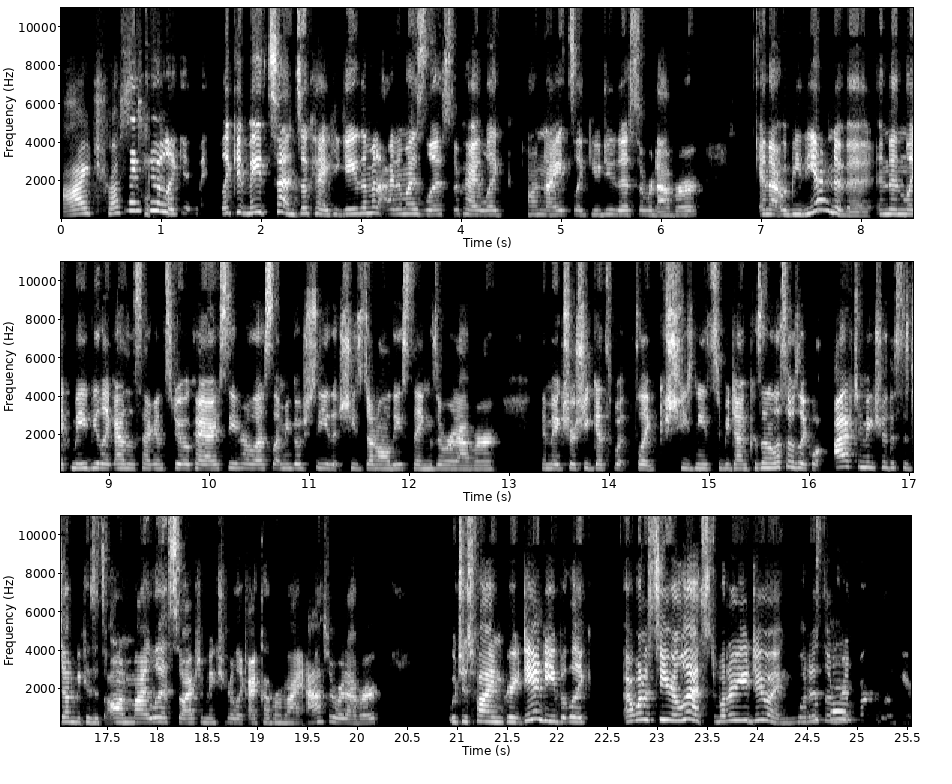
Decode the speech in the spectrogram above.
I trust Same him. too. Like it, like it made sense. Okay, he gave them an itemized list. Okay, like on nights, like you do this or whatever, and that would be the end of it. And then like maybe like as a second stew, okay, I see her list. Let me go see that she's done all these things or whatever, and make sure she gets what like she needs to be done. Because then Alissa was like, well, I have to make sure this is done because it's on my list, so I have to make sure like I cover my ass or whatever, which is fine, great dandy. But like, I want to see your list. What are you doing? What is But the real workload here?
